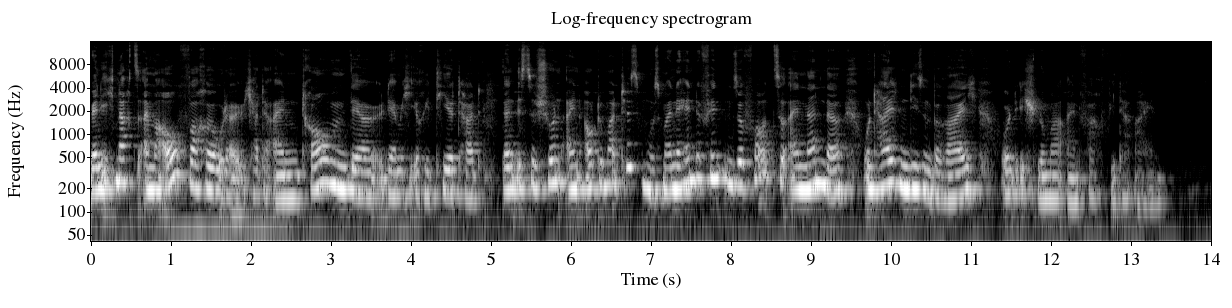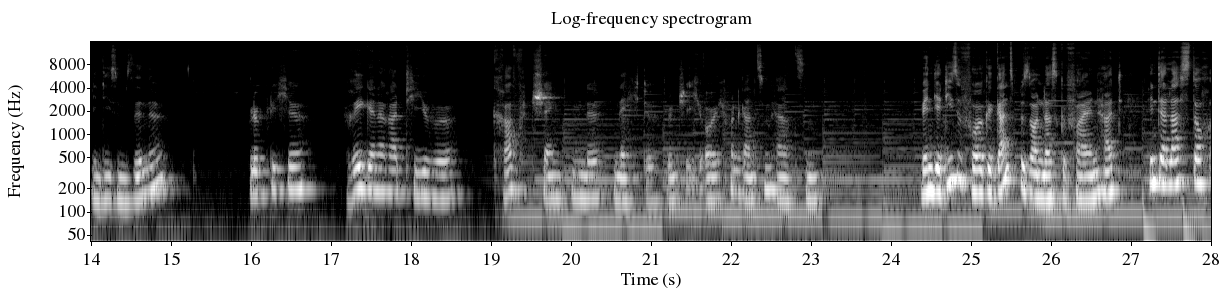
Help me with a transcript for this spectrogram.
wenn ich nachts einmal aufwache oder ich hatte einen Traum, der, der mich irritiert hat, dann ist es schon ein Automatismus. Meine Hände finden sofort zueinander und halten diesen Bereich und ich schlummer einfach wieder ein. In diesem Sinne, glückliche, regenerative, kraftschenkende Nächte wünsche ich euch von ganzem Herzen. Wenn dir diese Folge ganz besonders gefallen hat, hinterlass doch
